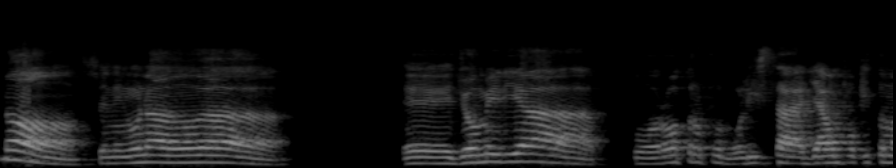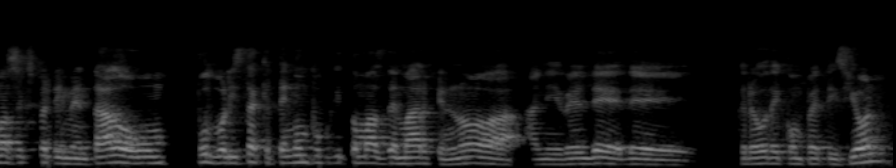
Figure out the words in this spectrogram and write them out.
No, sin ninguna duda. Eh, yo me iría por otro futbolista ya un poquito más experimentado, un futbolista que tenga un poquito más de margen, ¿no? A, nivel de, de, creo, de competición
